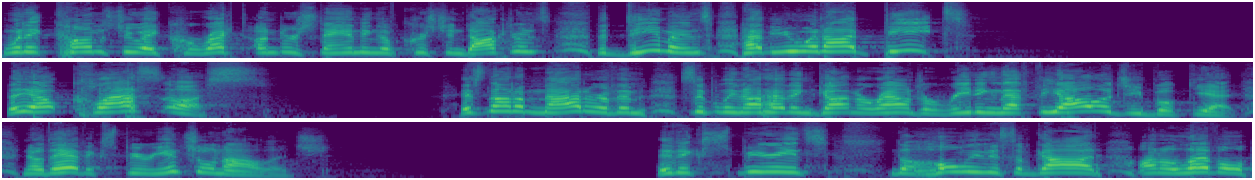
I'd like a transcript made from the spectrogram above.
when it comes to a correct understanding of Christian doctrines, the demons have you and I beat. They outclass us. It's not a matter of them simply not having gotten around to reading that theology book yet. No, they have experiential knowledge. They've experienced the holiness of God on a level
